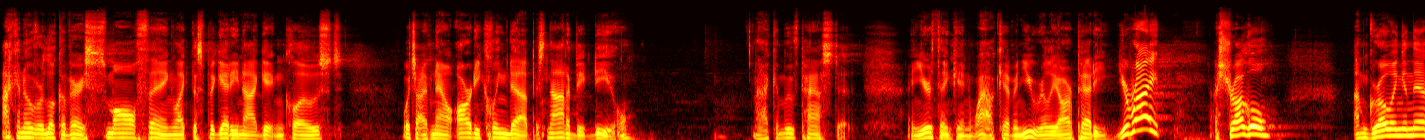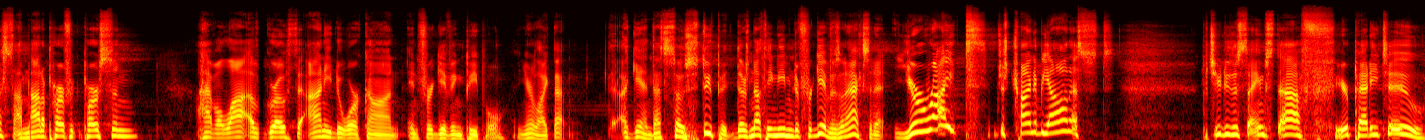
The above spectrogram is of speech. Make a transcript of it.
I can overlook a very small thing like the spaghetti not getting closed, which I've now already cleaned up. It's not a big deal. And I can move past it. And you're thinking, wow, Kevin, you really are petty. You're right. I struggle. I'm growing in this. I'm not a perfect person. I have a lot of growth that I need to work on in forgiving people. And you're like, that, again, that's so stupid. There's nothing even to forgive as an accident. You're right. I'm just trying to be honest. But you do the same stuff. You're petty too.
